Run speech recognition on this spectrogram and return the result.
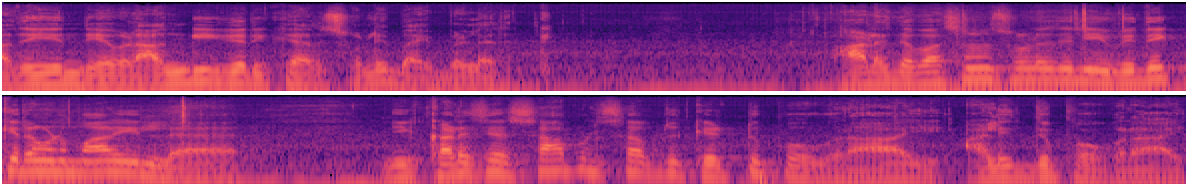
அதையும் தேவன் அங்கீகரிக்காத சொல்லி பைபிளில் இருக்குது ஆட இந்த வசனம் சொல்லுது நீ விதைக்கிறவன் மாதிரி இல்லை. நீ கடைசியாக சாப்பிட்டு சாப்பிட்டு கெட்டு போகிறாய் அழிந்து போகிறாய்.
